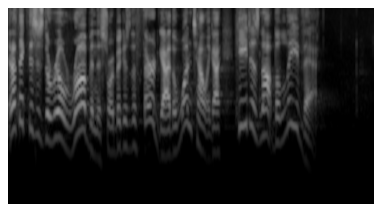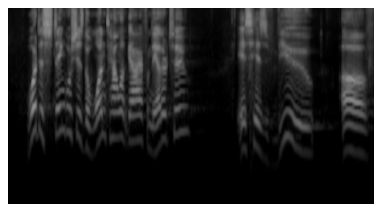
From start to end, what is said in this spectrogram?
And I think this is the real rub in this story because the third guy, the one talent guy, he does not believe that. What distinguishes the one talent guy from the other two is his view of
